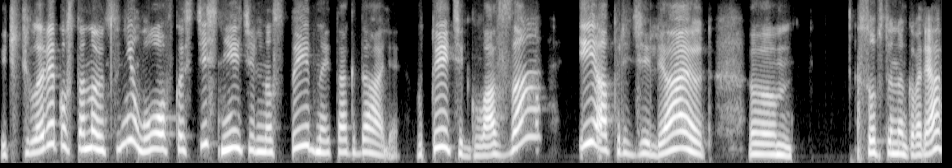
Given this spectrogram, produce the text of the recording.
И человеку становится неловко, стеснительно, стыдно и так далее. Вот эти глаза и определяют э, собственно говоря,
